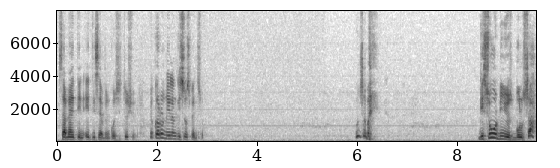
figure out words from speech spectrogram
sa 1987 Constitution. Nya karon ilang gisuspenso. Unsa may gisud ninyo bulsa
